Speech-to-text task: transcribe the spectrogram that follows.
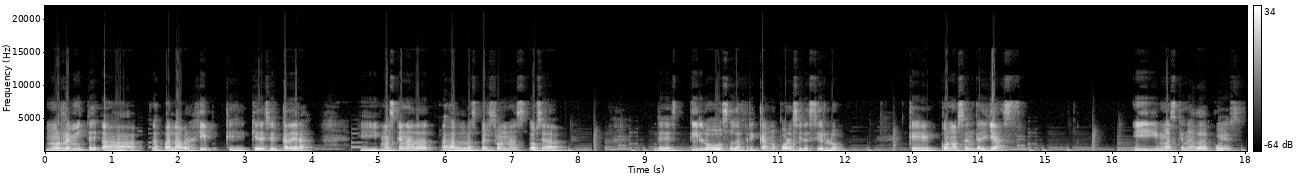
nos remite a la palabra hip, que quiere decir cadera, y más que nada a las personas, o sea, de estilo sudafricano, por así decirlo, que conocen del jazz. Y más que nada, pues,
